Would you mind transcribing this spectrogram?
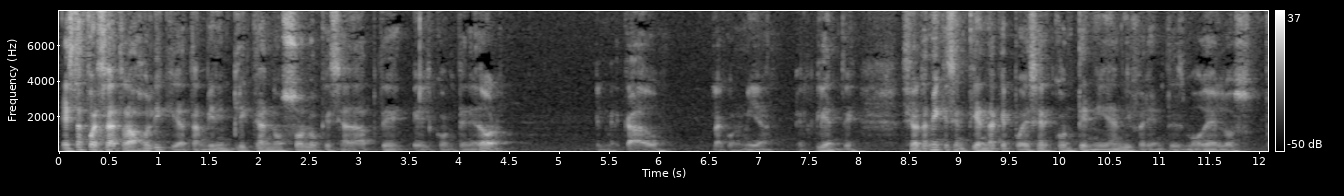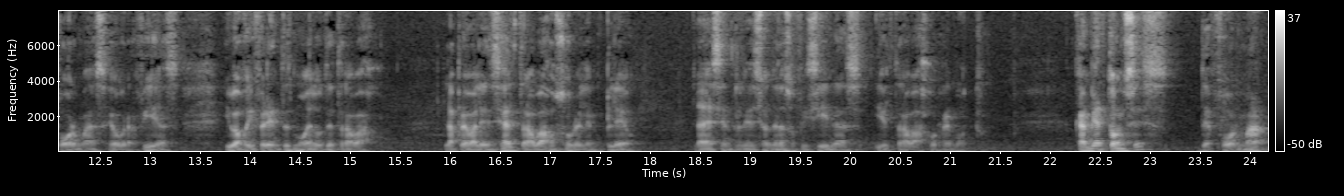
Esta fuerza de trabajo líquida también implica no solo que se adapte el contenedor, el mercado, la economía, el cliente, sino también que se entienda que puede ser contenida en diferentes modelos, formas, geografías y bajo diferentes modelos de trabajo. La prevalencia del trabajo sobre el empleo, la descentralización de las oficinas y el trabajo remoto. Cambia entonces de forma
